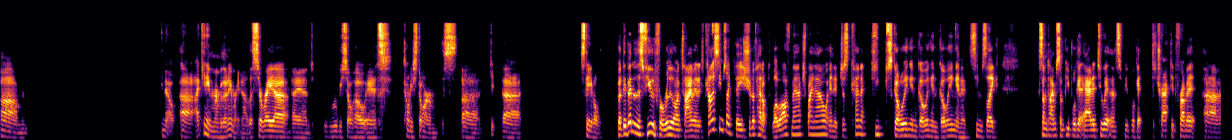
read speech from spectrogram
um you know, uh, I can't even remember their name right now. The Saraya and Ruby Soho and Toni Storm, uh, uh, stable. But they've been in this feud for a really long time, and it kind of seems like they should have had a blow off match by now, and it just kind of keeps going and going and going. And it seems like sometimes some people get added to it, and some people get detracted from it. Uh,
